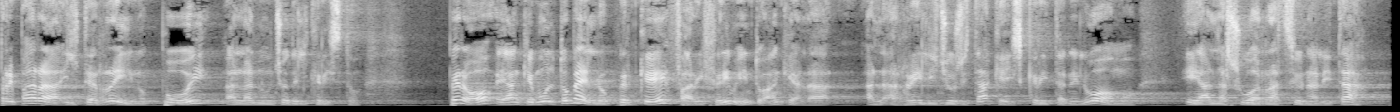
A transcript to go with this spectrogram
Prepara il terreno poi all'annuncio del Cristo. Però è anche molto bello perché fa riferimento anche alla alla religiosità che è iscritta nell'uomo e alla sua razionalità,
